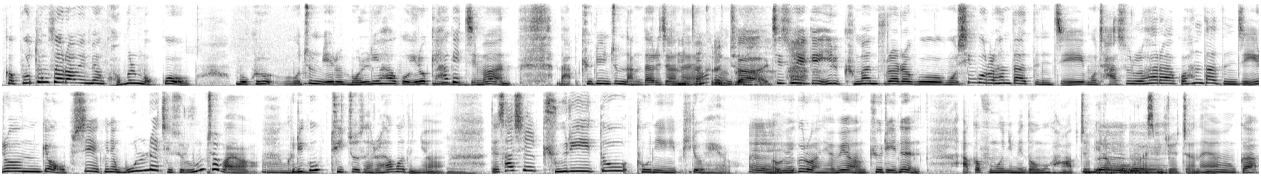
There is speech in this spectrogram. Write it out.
그러니까 보통 사람이면 겁을 먹고 뭐, 그러, 뭐좀 얘를 멀리 하고 이렇게 음. 하겠지만, 나, 규리는 좀 남다르잖아요. 그러니까, 그렇죠. 그러니까 지수에게 일 그만두라라고 뭐 신고를 한다든지, 뭐 자수를 하라고 한다든지 이런 게 없이 그냥 몰래 지수를 훔쳐봐요. 음. 그리고 뒷조사를 하거든요. 음. 근데 사실 규리도 돈이 필요해요. 네. 왜 그러냐면 규리는 아까 부모님이 너무 강압적이라고 네, 네. 말씀드렸잖아요. 그러니까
